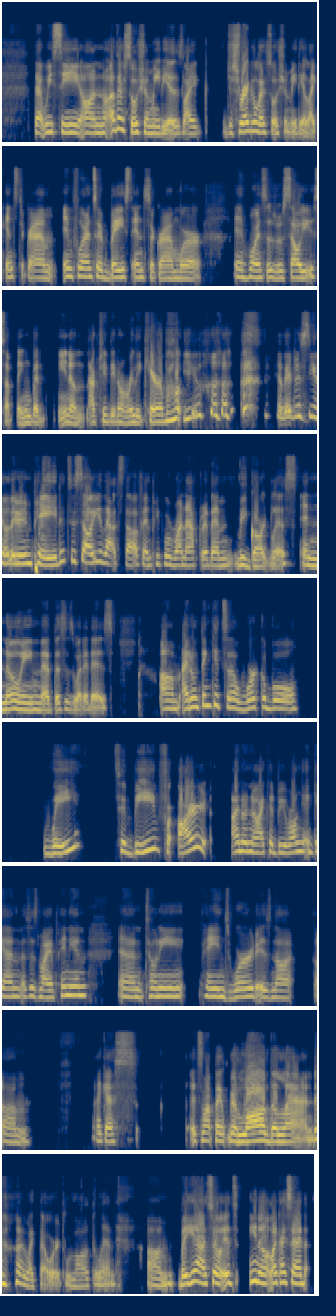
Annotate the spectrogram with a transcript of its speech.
that we see on other social medias like just regular social media like Instagram, influencer based Instagram where influencers will sell you something, but you know, actually they don't really care about you. and they're just, you know, they're being paid to sell you that stuff and people run after them regardless and knowing that this is what it is. Um, I don't think it's a workable way to be for art. I don't know. I could be wrong again. This is my opinion. And Tony Payne's word is not um I guess it's not the law of the land. I like that word, law of the land. Um, but yeah, so it's you know, like I said,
